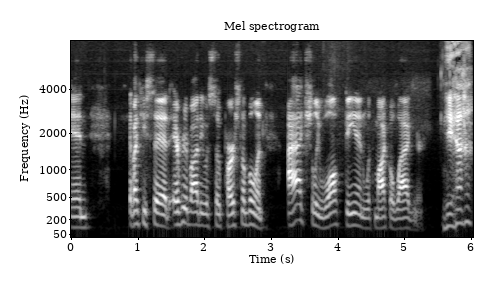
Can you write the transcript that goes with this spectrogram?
and like you said, everybody was so personable. And I actually walked in with Michael Wagner. Yeah.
